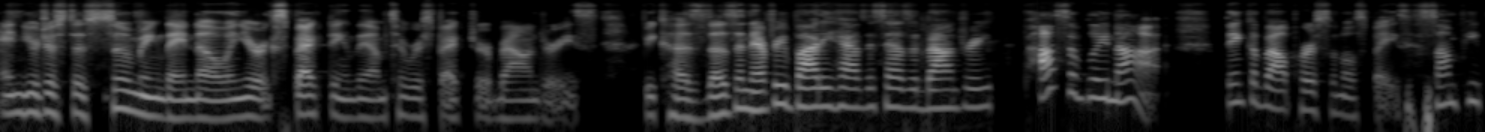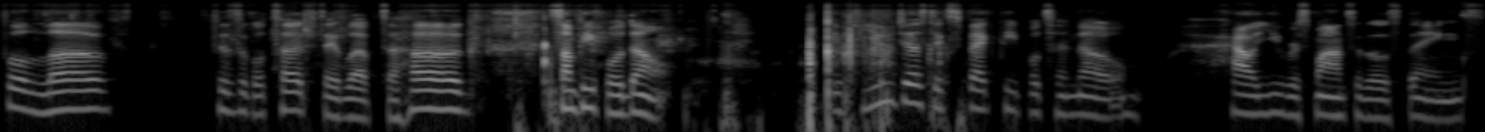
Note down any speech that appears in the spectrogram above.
and you're just assuming they know and you're expecting them to respect your boundaries because doesn't everybody have this as a boundary? Possibly not. Think about personal space. Some people love physical touch, they love to hug, some people don't. If you just expect people to know how you respond to those things,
